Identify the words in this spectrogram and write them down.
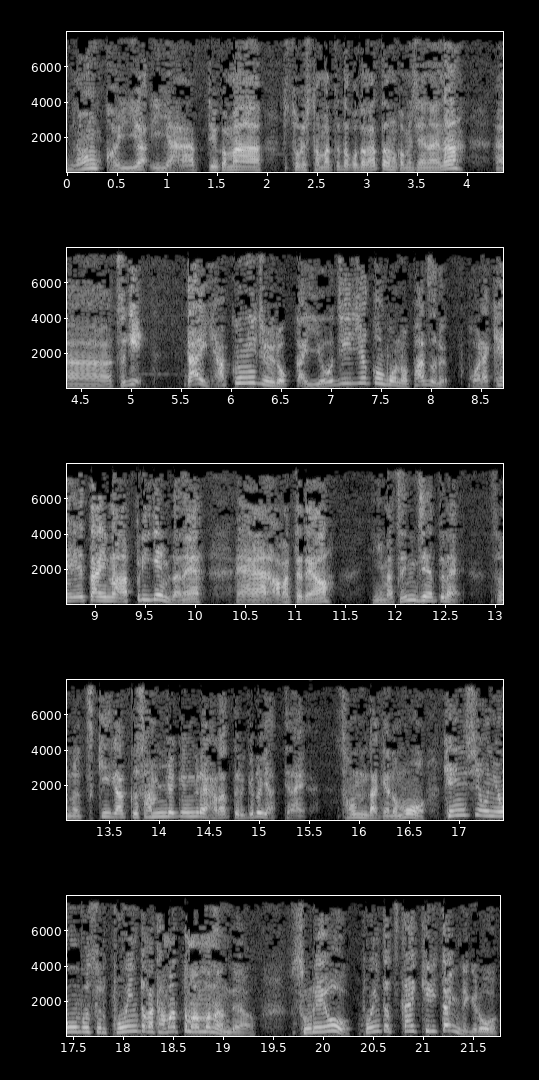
なんか嫌、嫌っていうかまあ、ストレス溜まってたことがあったのかもしれないな。あー次。第126回四字熟語のパズル。これは携帯のアプリゲームだね。えー、ハマってたよ。今全然やってない。その月額300円ぐらい払ってるけどやってない。そんだけども、検証に応募するポイントが溜まったまんまなんだよ。それを、ポイント使い切りたいんだけど、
